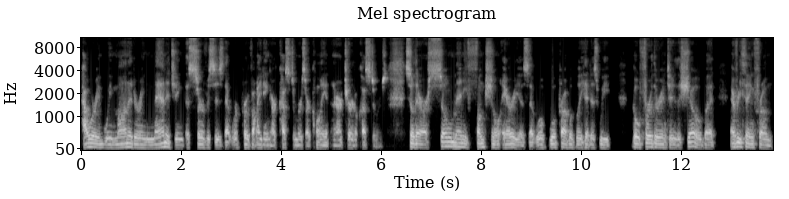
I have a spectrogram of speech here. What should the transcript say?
How are we monitoring managing the services that we're providing our customers, our client, and our internal customers? So there are so hmm. many functional areas that we'll, we'll probably hit as we go further into the show, but everything from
